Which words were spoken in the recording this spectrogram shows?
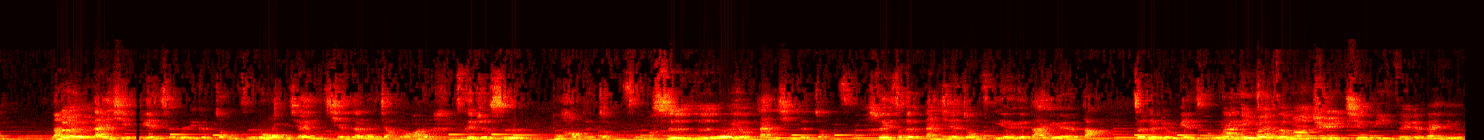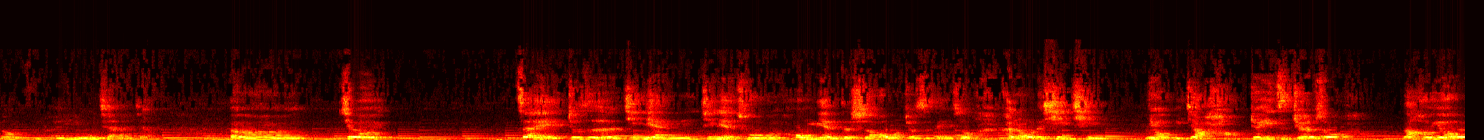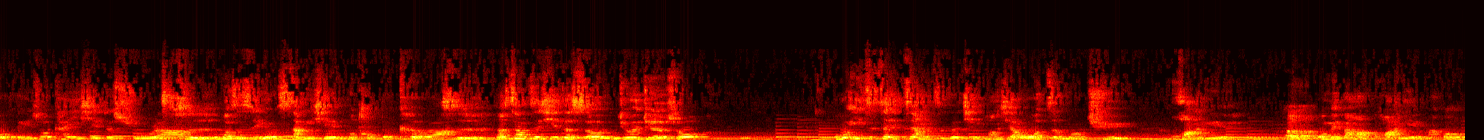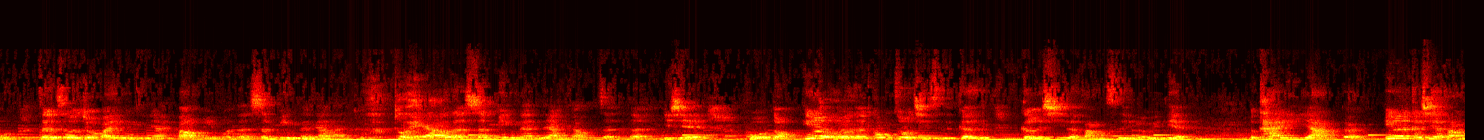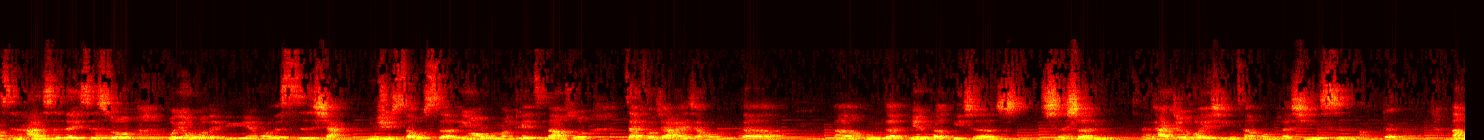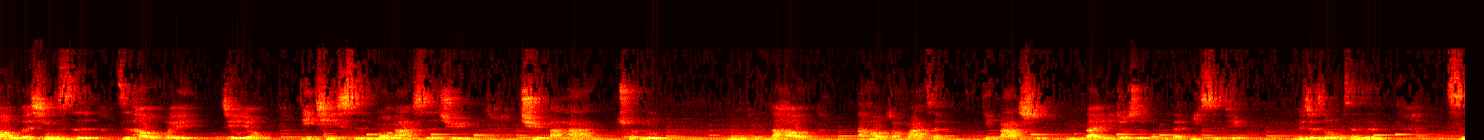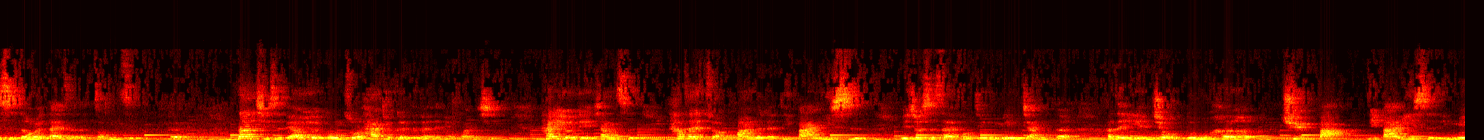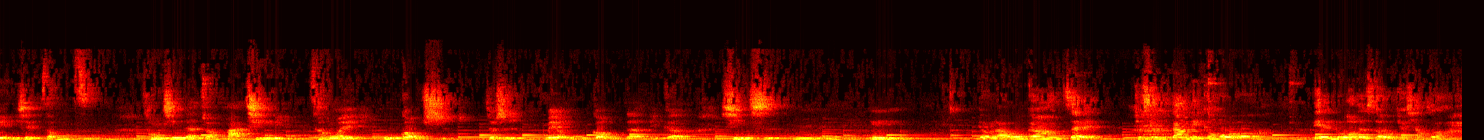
那个担心变成了一个种子。如果我们现在以现在来讲的话，这个就是不好的种子嘛。是是，我有担心的种子，所以这个担心的种子越越大越越大，真的就变成。那你会怎么去清理这个担心的种子呢？以你目前来讲，嗯，就在就是今年今年初后面的时候，我就是等于说，可能我的心情没有比较好，就一直觉得说。然后又等于说看一些的书啦，是，或者是有上一些不同的课啦，是。那上这些的时候，你就会觉得说，我一直在这样子的情况下，我怎么去跨越？嗯，我没办法跨越嘛。哦，这个时候就欢迎你来报名我的生命能量蓝图。对呀，我的生命能量调整的一些活动，因为我的工作其实跟格西的方式有一点。不太一样，对，因为格西的方式，它是类似说，我用我的语言、我的思想去收摄。因为我们可以知道说，在佛教来讲，我们的呃，我们的眼耳鼻舌身，它就会形成我们的心事嘛。对。然后我们的心事之后会借用第七世莫那世去去把它存入，嗯，然后然后转化成第八世，嗯，那也就是我们的意识体。也就是我们深深事事都会带着的种子。对，那其实疗愈的工作，它就跟这个很有关系。它有点像是他在转化那个第八意识，也就是在佛经里面讲的，他在研究如何去把第八意识里面一些种子重新的转化清理，成为无垢识，就是没有污垢的一个心事。嗯嗯，有了。我刚刚在，就是当你跟我。联络的时候，我就想说啊，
